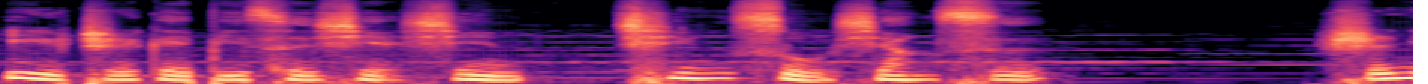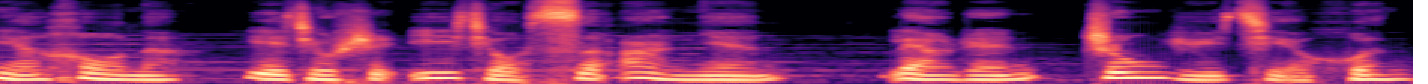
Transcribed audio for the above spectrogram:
一直给彼此写信，倾诉相思。十年后呢，也就是一九四二年，两人终于结婚。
